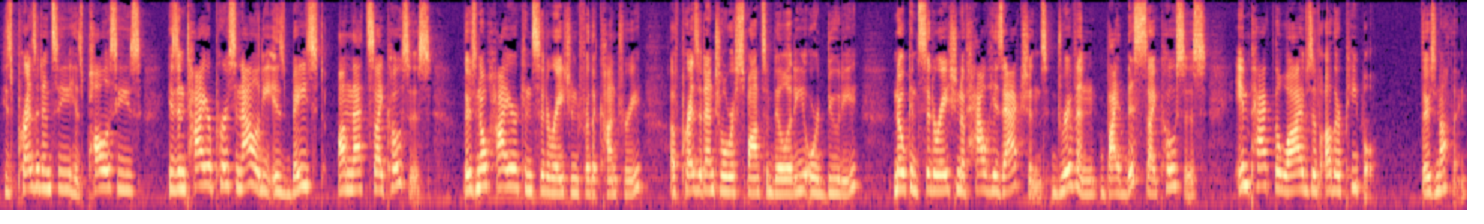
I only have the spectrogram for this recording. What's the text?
His presidency, his policies, his entire personality is based on that psychosis. There's no higher consideration for the country, of presidential responsibility or duty, no consideration of how his actions, driven by this psychosis, impact the lives of other people. There's nothing.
